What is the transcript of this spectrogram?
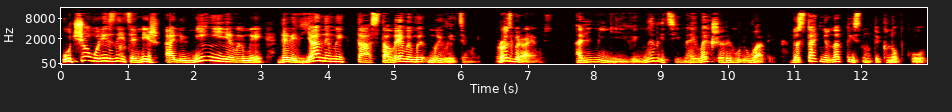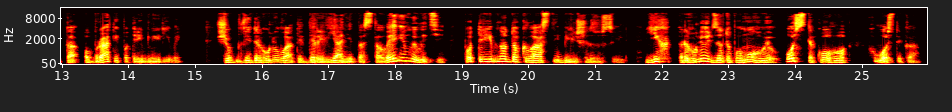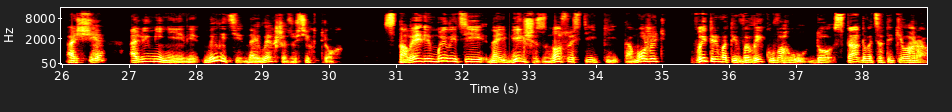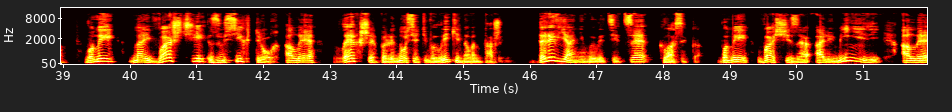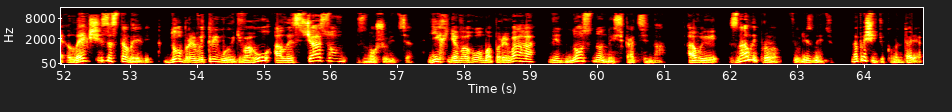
У чому різниця між алюмінієвими, дерев'яними та сталевими милицями? Розбираємось. Алюмінієві милиці найлегше регулювати. Достатньо натиснути кнопку та обрати потрібний рівень. Щоб відрегулювати дерев'яні та сталеві милиці, потрібно докласти більше зусиль. Їх регулюють за допомогою ось такого хвостика. А ще алюмінієві милиці найлегше з усіх трьох. Сталеві милиці найбільш зносостійкі та можуть витримати велику вагу до 120 кг. Вони найважчі з усіх трьох, але легше переносять великі навантаження. Дерев'яні милиці це класика. Вони важчі за алюмінієві, але легші за сталеві. Добре витримують вагу, але з часом зношуються. Їхня вагома перевага відносно низька ціна. А ви знали про цю різницю? Напишіть у коментарях.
